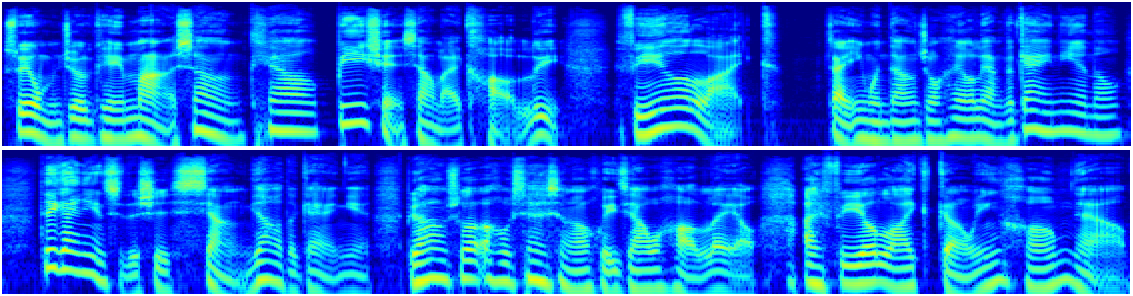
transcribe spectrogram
所以我们就可以马上挑 B 选项来考虑，feel like。在英文当中还有两个概念哦。第一个概念指的是想要的概念，比方说，哦，我现在想要回家，我好累哦，I feel like going home now。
